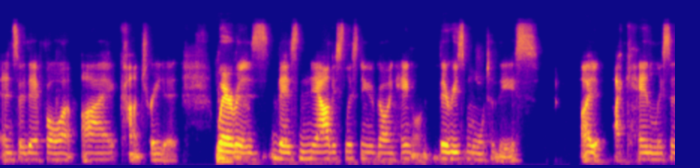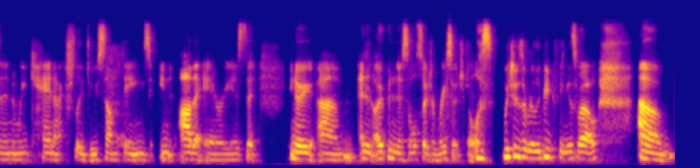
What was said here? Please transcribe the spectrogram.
and so therefore I can't treat it. Yeah. Whereas there's now this listening of going, hang on, there is more to this. I I can listen and we can actually do some things in other areas that you know um, and an openness also to research dollars which is a really big thing as well. Um,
